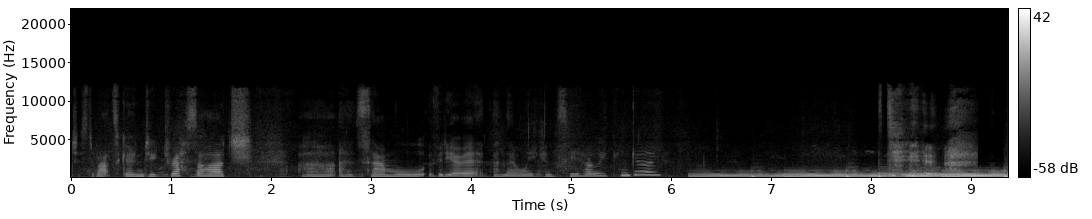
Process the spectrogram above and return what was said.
Just about to go and do dressage uh, and Sam will video it and then we can see how we can go.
